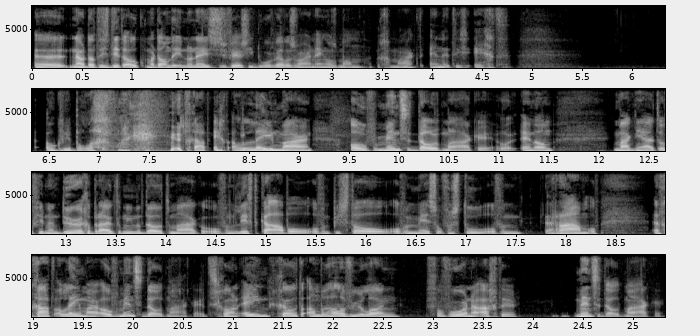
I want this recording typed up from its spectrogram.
Uh, nou, dat is dit ook, maar dan de Indonesische versie... door weliswaar een Engelsman gemaakt. En het is echt ook weer belachelijk. het gaat echt alleen maar over mensen doodmaken. En dan maakt niet uit of je een deur gebruikt om iemand dood te maken... of een liftkabel, of een pistool, of een mes, of een stoel, of een raam. Of... Het gaat alleen maar over mensen doodmaken. Het is gewoon één grote anderhalf uur lang... van voor naar achter mensen doodmaken.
